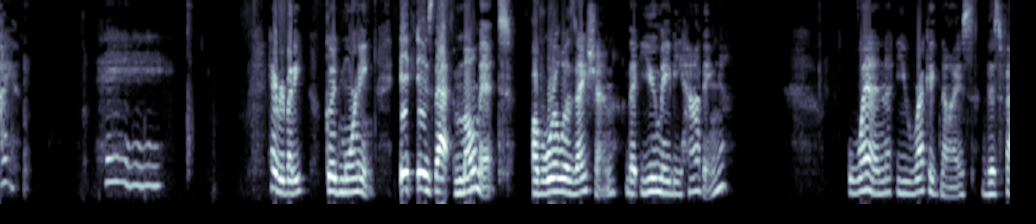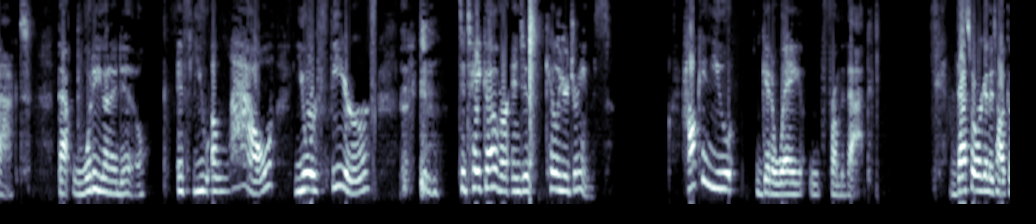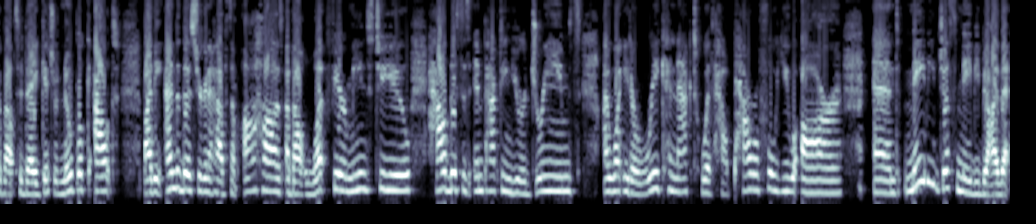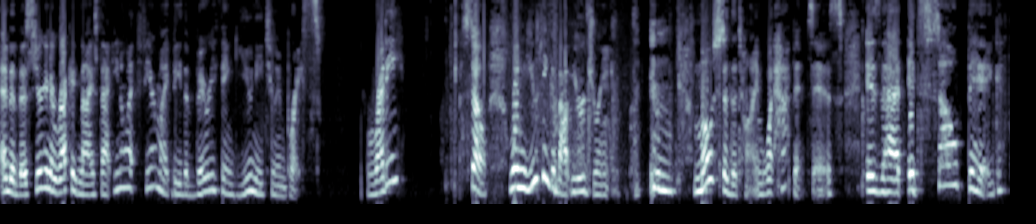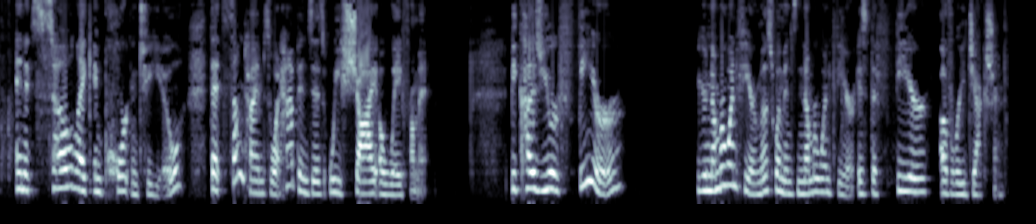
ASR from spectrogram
Hi. Hey. Hey, everybody. Good morning. It is that moment of realization that you may be having when you recognize this fact that what are you going to do if you allow your fear to take over and just kill your dreams? How can you get away from that? That's what we're going to talk about today. Get your notebook out. By the end of this, you're going to have some ahas about what fear means to you, how this is impacting your dreams. I want you to reconnect with how powerful you are. And maybe, just maybe by the end of this, you're going to recognize that, you know what, fear might be the very thing you need to embrace. Ready? So, when you think about your dream, most of the time what happens is, is that it's so big and it's so like important to you that sometimes what happens is we shy away from it. Because your fear, your number one fear, most women's number one fear is the fear of rejection.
